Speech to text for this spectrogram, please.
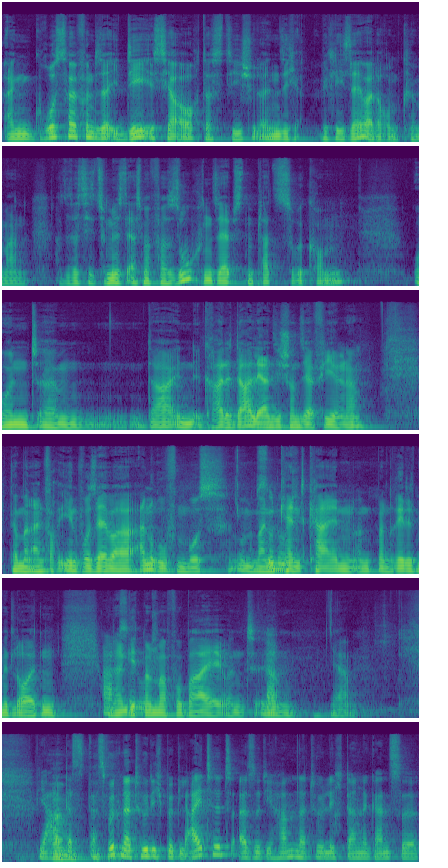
ein Großteil von dieser Idee ist ja auch, dass die SchülerInnen sich wirklich selber darum kümmern. Also, dass sie zumindest erstmal versuchen, selbst einen Platz zu bekommen. Und ähm, da in, gerade da lernen sie schon sehr viel, ne? Wenn man einfach irgendwo selber anrufen muss und man Absolut. kennt keinen und man redet mit Leuten und Absolut. dann geht man mal vorbei und ähm, ja. ja. Ja, ähm, das, das wird natürlich begleitet. Also die haben natürlich dann eine ganze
